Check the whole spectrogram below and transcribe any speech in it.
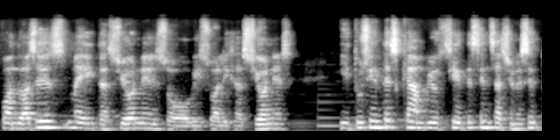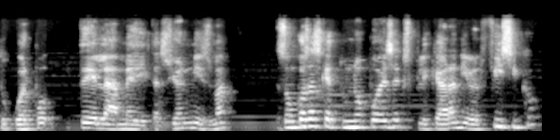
Cuando haces meditaciones o visualizaciones y tú sientes cambios, sientes sensaciones en tu cuerpo de la meditación misma, son cosas que tú no puedes explicar a nivel físico,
